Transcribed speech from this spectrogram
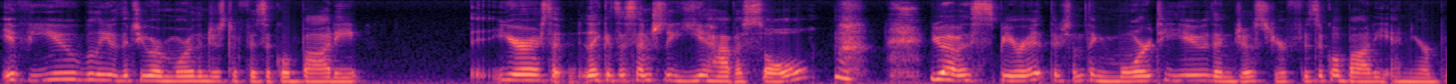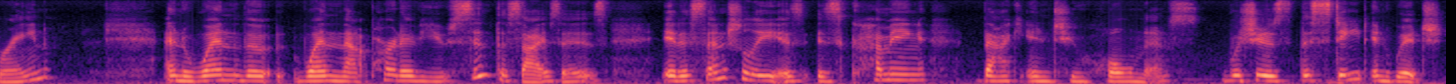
if you believe that you are more than just a physical body, you're like it's essentially you have a soul. you have a spirit. There's something more to you than just your physical body and your brain. And when the when that part of you synthesizes, it essentially is is coming back into wholeness, which is the state in which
